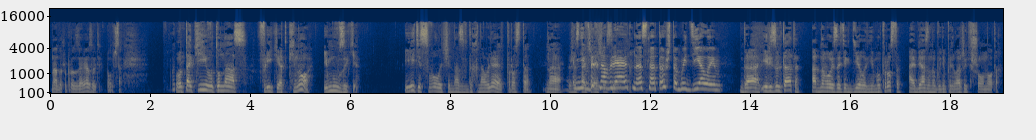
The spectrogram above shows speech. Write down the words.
Надо уже просто завязывать полчаса. Вот, вот такие вот у нас фрики от кино и музыки. И эти сволочи нас вдохновляют просто на жесточайшие... Они вдохновляют нас на то, что мы делаем. Да, и результата одного из этих деланий мы просто обязаны будем приложить в шоу-нотах.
